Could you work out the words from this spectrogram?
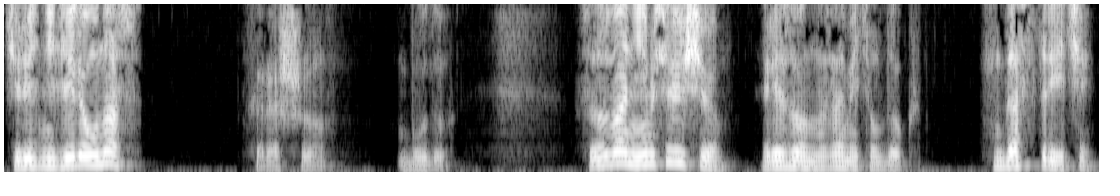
через неделю у нас». «Хорошо, буду». «Созвонимся еще», — резонно заметил док. «До встречи».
